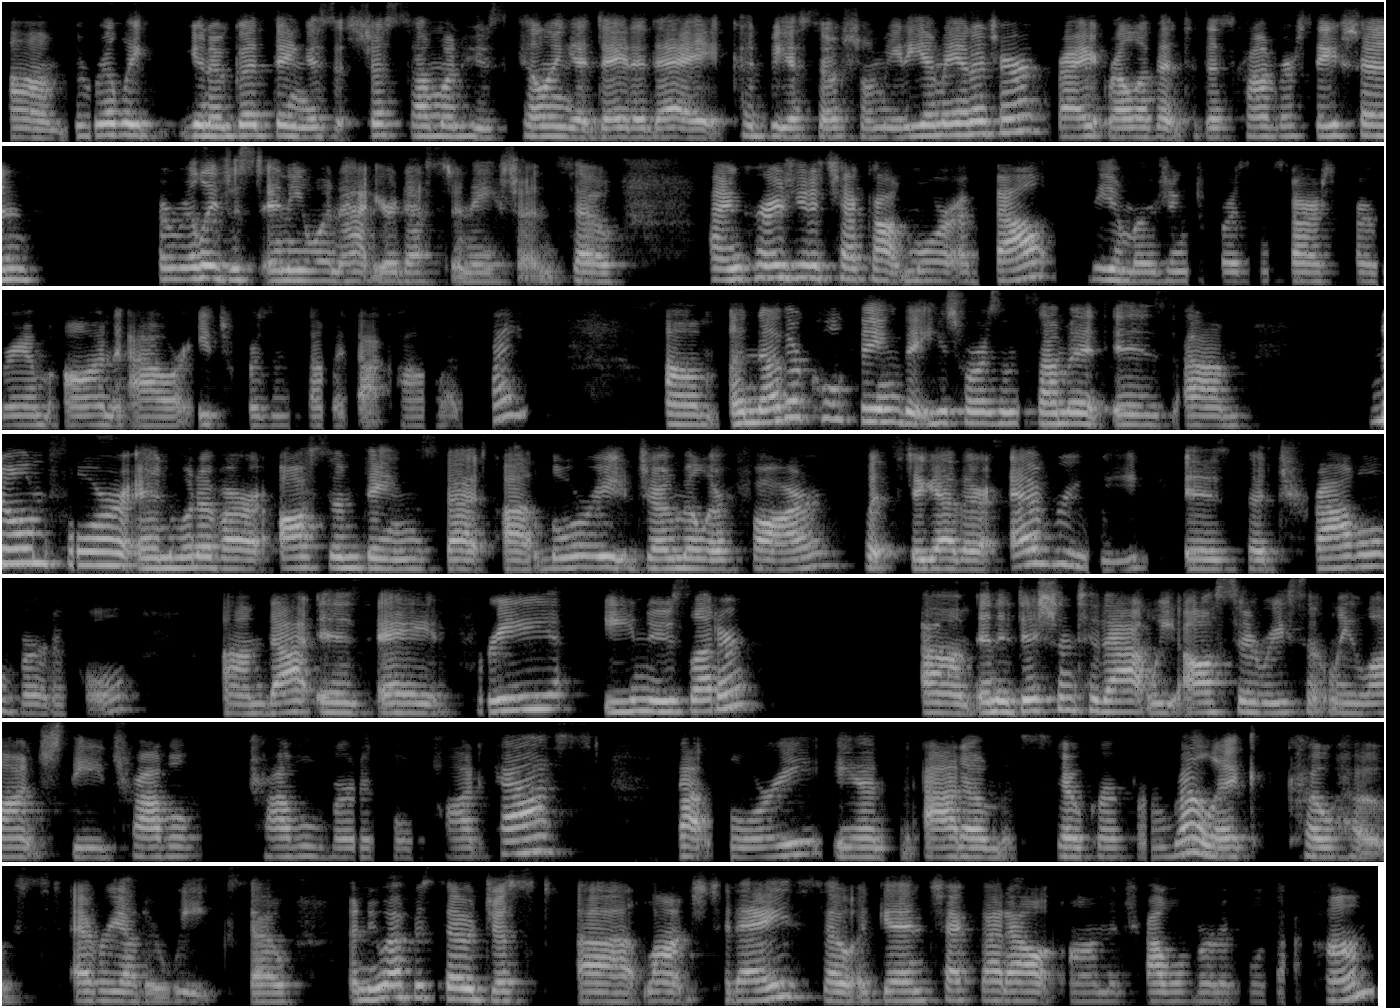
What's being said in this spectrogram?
Um, the really you know good thing is it's just someone who's killing it day to day. It could be a social media manager, right, relevant to this conversation, or really just anyone at your destination. So I encourage you to check out more about the Emerging Tourism Stars program on our etourismsummit.com website. Um, another cool thing that eTourism Summit is um, known for, and one of our awesome things that uh, Lori Joe Miller Farr puts together every week is the Travel Vertical. Um, that is a free e-newsletter. Um, in addition to that, we also recently launched the Travel Travel Vertical podcast that Lori and Adam Stoker from Relic co-host every other week. So a new episode just uh, launched today. So again, check that out on the travelvertical.com.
